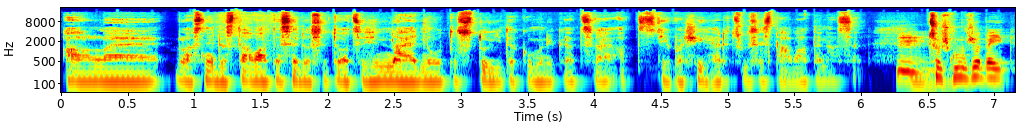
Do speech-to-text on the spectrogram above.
ale vlastně dostáváte se do situace, že najednou to stojí ta komunikace a z těch vašich herců se stáváte na set. Hmm. Což může být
